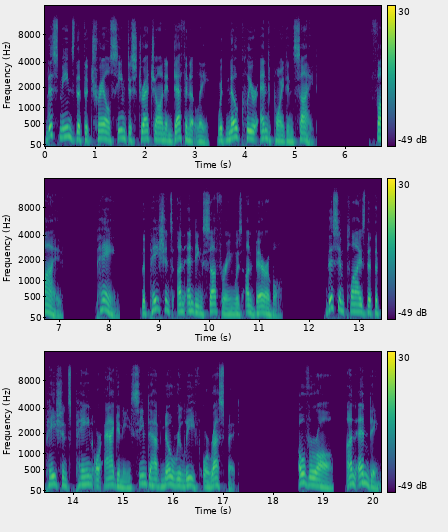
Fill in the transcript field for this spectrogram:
This means that the trail seemed to stretch on indefinitely, with no clear endpoint in sight. 5. Pain. The patient's unending suffering was unbearable. This implies that the patient's pain or agony seemed to have no relief or respite. Overall, unending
